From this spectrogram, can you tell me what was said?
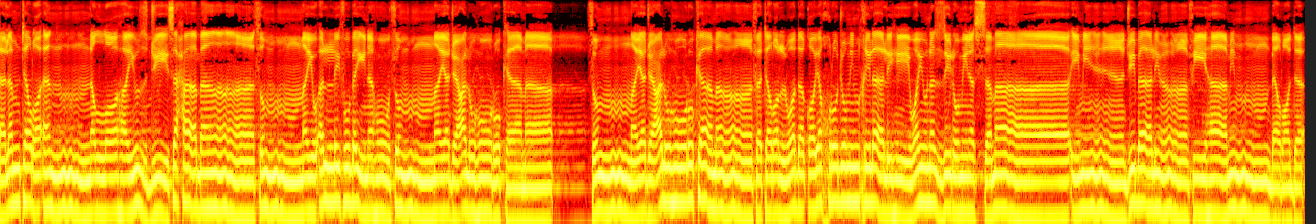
ألم تر أن الله يزجي سحابا ثم يؤلف بينه ثم يجعله ركاما ثم يجعله ركاما فترى الودق يخرج من خلاله وينزل من السماء من جبال فيها من برد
